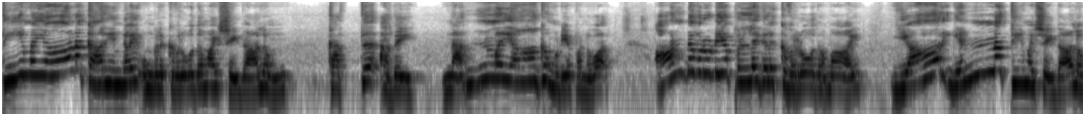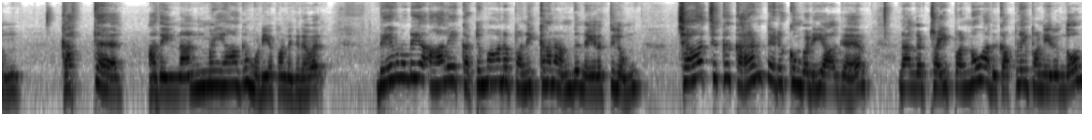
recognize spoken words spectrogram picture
தீமையான காரியங்களை உங்களுக்கு விரோதமாய் செய்தாலும் கர்த்தர் அதை நன்மையாக முடிய பண்ணுவார். ஆண்டவருடைய பிள்ளைகளுக்கு விரோதமாய் யார் என்ன தீமை செய்தாலும் கர்த்தர் அதை நன்மையாக முடிய பண்ணுகிறவர். தேவனுடைய ஆலய கட்டுமான பணிக்கான அந்த நேரத்திலும் சர்ச்சுக்கு கரண்ட் எடுக்கும்படியாக நாங்கள் ட்ரை பண்ணோம் அதுக்கு அப்ளை பண்ணியிருந்தோம்.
